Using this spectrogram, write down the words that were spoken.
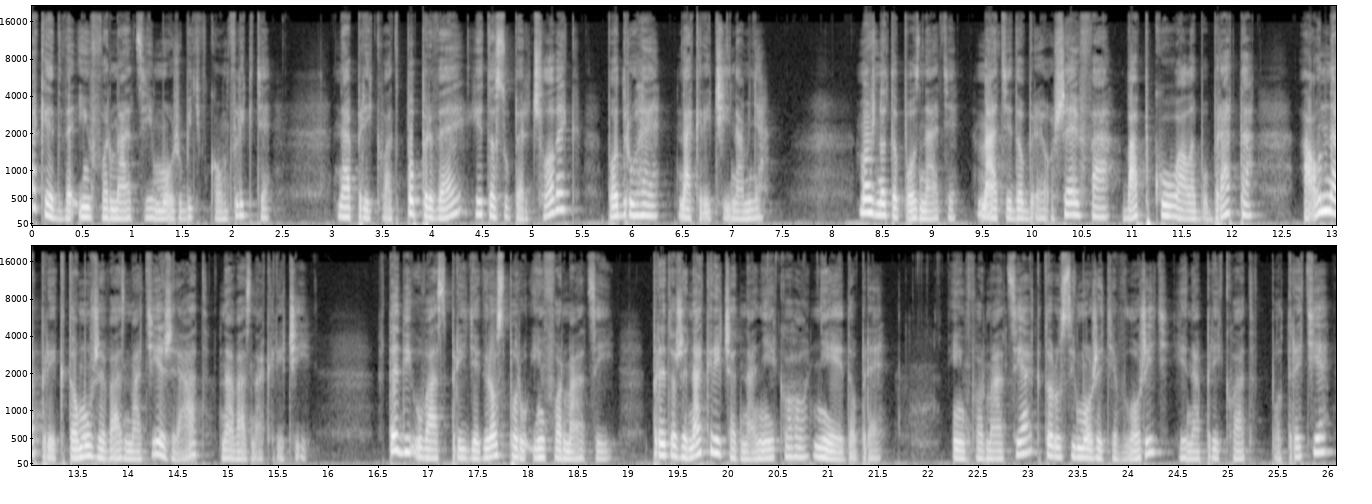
Aké dve informácie môžu byť v konflikte? Napríklad poprvé je to super človek po druhé, nakričí na mňa. Možno to poznáte. Máte dobrého šéfa, babku alebo brata a on napriek tomu, že vás má tiež rád, na vás nakričí. Vtedy u vás príde k rozporu informácií, pretože nakričať na niekoho nie je dobré. Informácia, ktorú si môžete vložiť, je napríklad po tretie,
